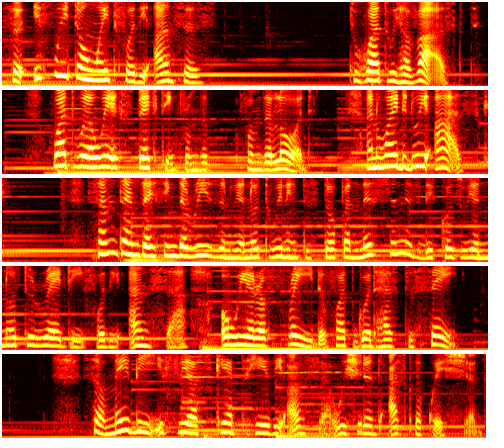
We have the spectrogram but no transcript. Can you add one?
So if we don't wait for the answers to what we have asked, what were we expecting from the from the Lord? And why did we ask? Sometimes I think the reason we are not willing to stop and listen is because we are not ready for the answer or we are afraid of what God has to say. So maybe if we are scared to hear the answer, we shouldn't ask the question.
